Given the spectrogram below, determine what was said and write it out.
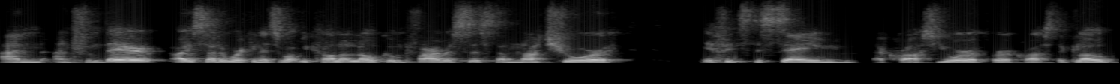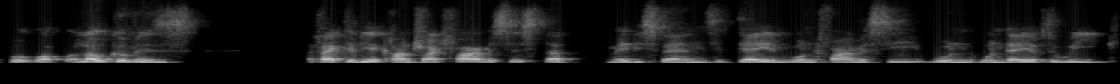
and and from there I started working as what we call a locum pharmacist. I'm not sure if it's the same across Europe or across the globe. But what a locum is effectively a contract pharmacist that maybe spends a day in one pharmacy, one one day of the week,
